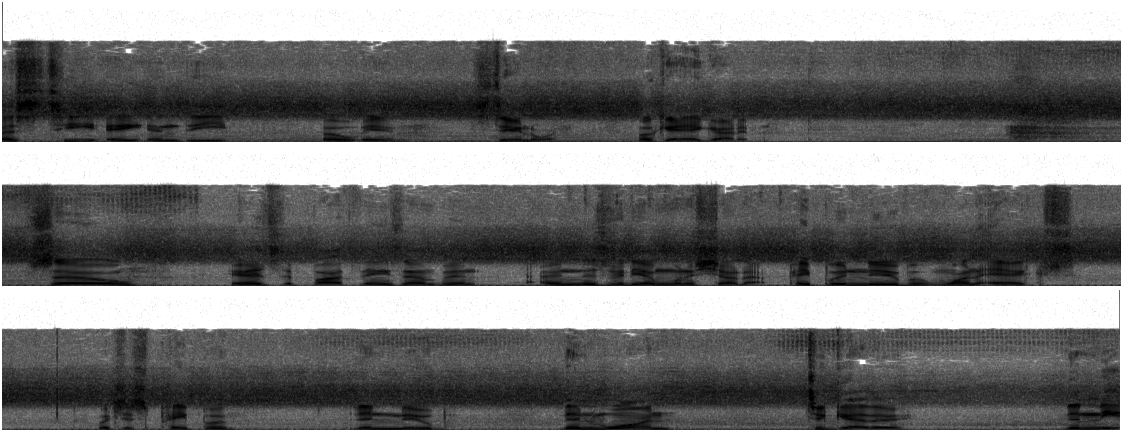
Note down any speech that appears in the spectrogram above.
S T A N D O N. Standon. Okay, I got it. So, here's the five things I've been in this video I'm going to shout out. Paper Noob 1X, which is paper, then noob, then 1, together, then the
